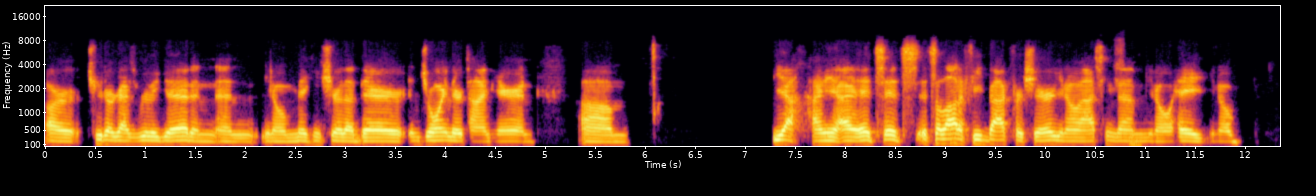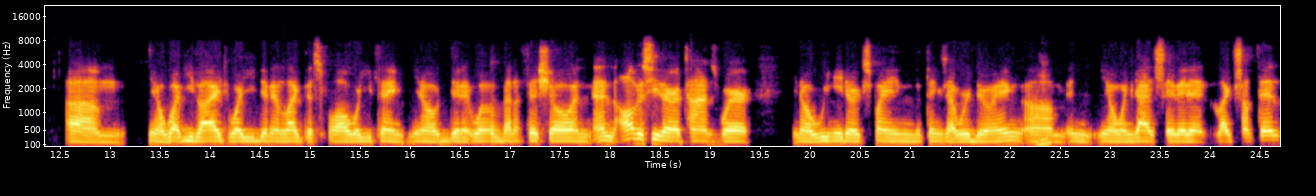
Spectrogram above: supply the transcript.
our treat our guys really good and, and, you know, making sure that they're enjoying their time here. And, um, yeah, I mean, I, it's, it's, it's a lot of feedback for sure, you know, asking them, you know, Hey, you know, um, you know what you liked, what you didn't like this fall, what you think you know didn't wasn't beneficial, and and obviously there are times where you know we need to explain the things that we're doing, mm-hmm. um, and you know when guys say they didn't like something,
